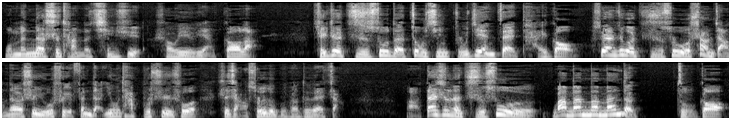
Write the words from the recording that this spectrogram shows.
我们的市场的情绪稍微有点高了，随着指数的重心逐渐在抬高，虽然这个指数上涨的是有水分的，因为它不是说市场所有的股票都在涨啊，但是呢，指数慢慢慢慢的走高，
